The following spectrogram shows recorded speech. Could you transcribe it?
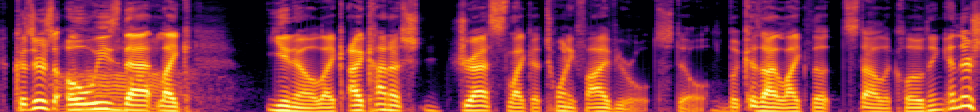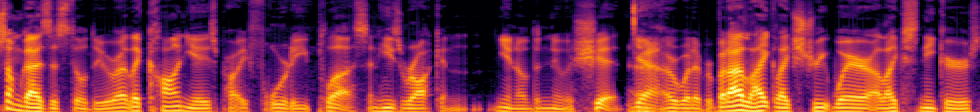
Because there's always that like, you know, like I kind of sh- dress like a 25 year old still because I like the style of clothing. And there's some guys that still do, right? Like Kanye is probably 40 plus and he's rocking, you know, the newest shit uh, Yeah. or whatever. But I like like streetwear. I like sneakers.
